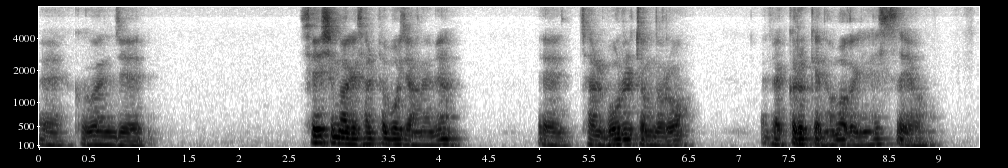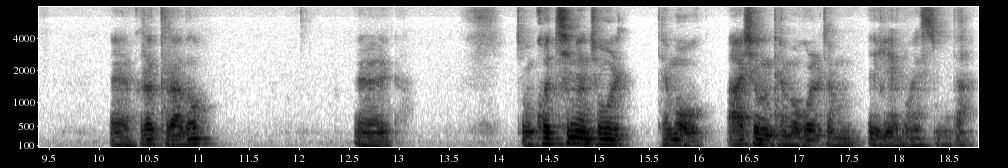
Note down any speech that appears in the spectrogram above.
에, 그건 이제 세심하게 살펴보지 않으면 에, 잘 모를 정도로 매끄럽게 넘어가긴 했어요. 에, 그렇더라도 에, 좀 고치면 좋을 대목, 아쉬운 대목을 좀 얘기해 보겠습니다.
